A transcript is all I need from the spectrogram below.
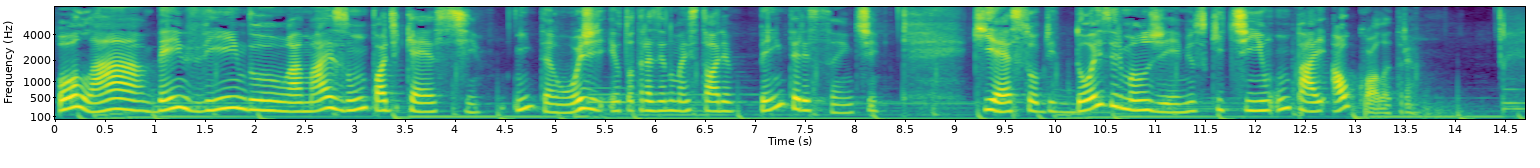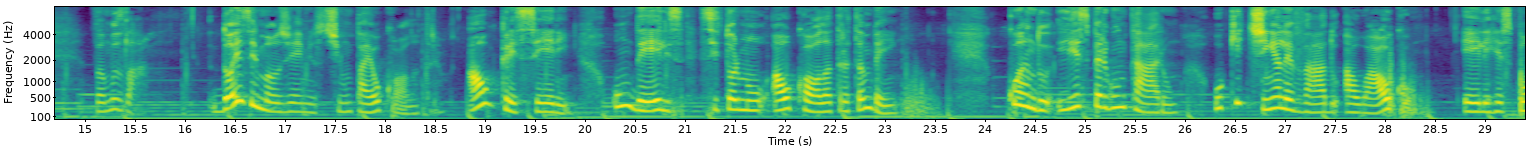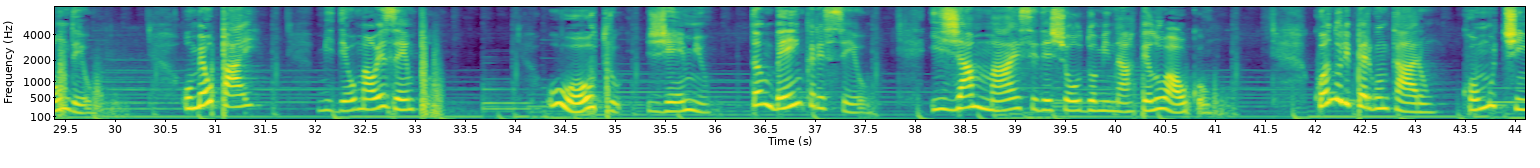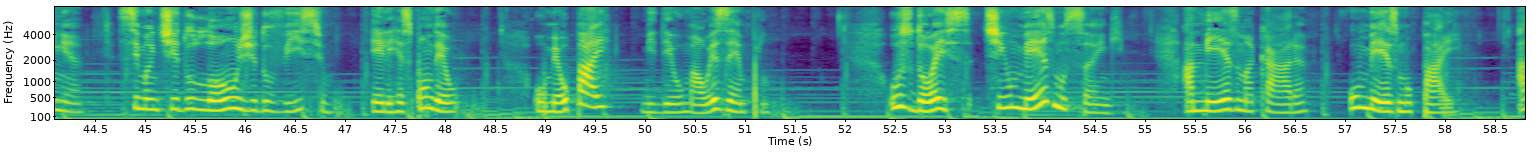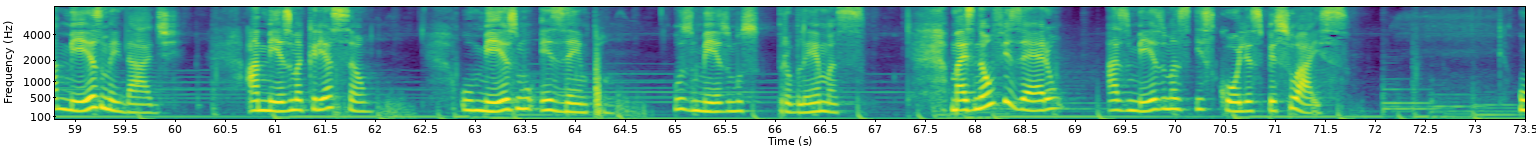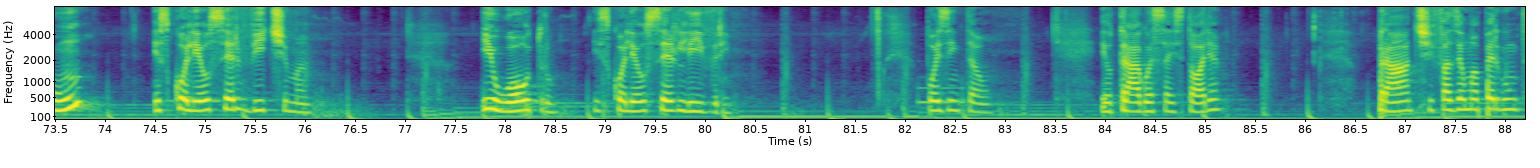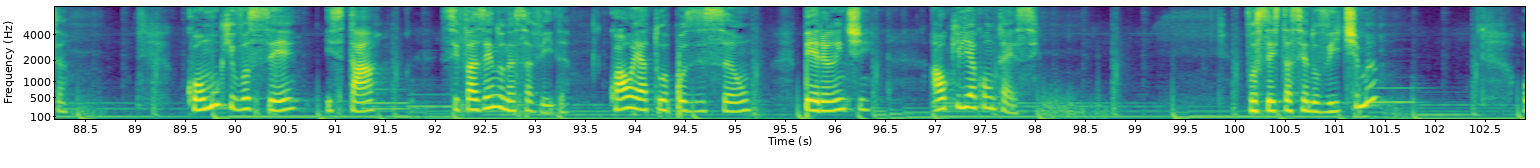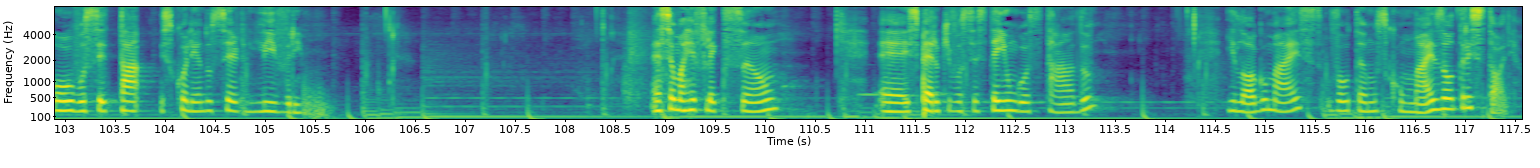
Olá, bem-vindo a mais um podcast. Então, hoje eu tô trazendo uma história bem interessante que é sobre dois irmãos gêmeos que tinham um pai alcoólatra. Vamos lá. Dois irmãos gêmeos tinham um pai alcoólatra. Ao crescerem, um deles se tornou alcoólatra também. Quando lhes perguntaram o que tinha levado ao álcool, ele respondeu: O meu pai me deu mau exemplo. O outro, gêmeo, também cresceu e jamais se deixou dominar pelo álcool. Quando lhe perguntaram como tinha se mantido longe do vício, ele respondeu: O meu pai me deu mau exemplo. Os dois tinham o mesmo sangue, a mesma cara, o mesmo pai, a mesma idade, a mesma criação, o mesmo exemplo, os mesmos problemas, mas não fizeram as mesmas escolhas pessoais. Um escolheu ser vítima e o outro escolheu ser livre. Pois então, eu trago essa história para te fazer uma pergunta. Como que você está se fazendo nessa vida? Qual é a tua posição perante ao que lhe acontece? Você está sendo vítima ou você está escolhendo ser livre? Essa é uma reflexão é, espero que vocês tenham gostado. E logo mais voltamos com mais outra história.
